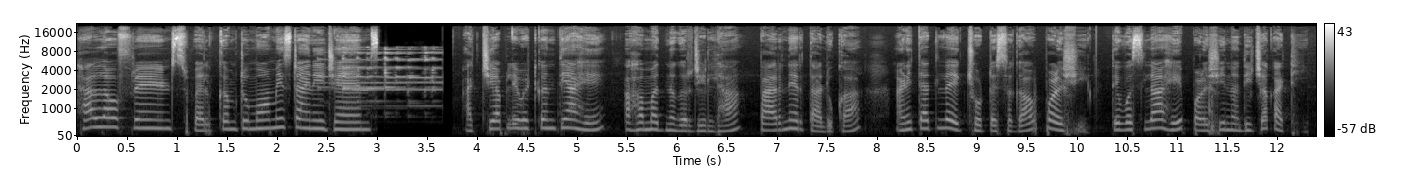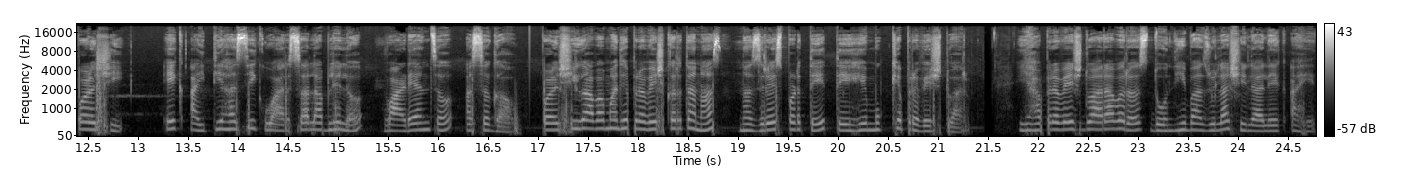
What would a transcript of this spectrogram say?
Hello friends welcome to mommy's tiny gems आजची आपली भटकंती आहे अहमदनगर जिल्हा पारनेर तालुका आणि त्यातलं एक छोटंसं गाव पळशी. ते वसलं आहे पळशी नदीच्या काठी. पळशी एक ऐतिहासिक वारसा लाभलेलं वाड्यांचं असं गाव. पळशी गावामध्ये प्रवेश करतानाच नजरेस पडते ते हे मुख्य प्रवेशद्वार. ह्या प्रवेशद्वारावरच दोन्ही बाजूला शिलालेख आहेत.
